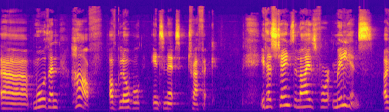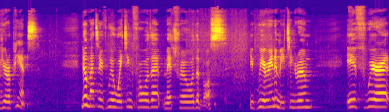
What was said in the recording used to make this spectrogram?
uh, more than half of global internet traffic. It has changed the lives for millions of Europeans. No matter if we're waiting for the metro or the bus, if we're in a meeting room, if we're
